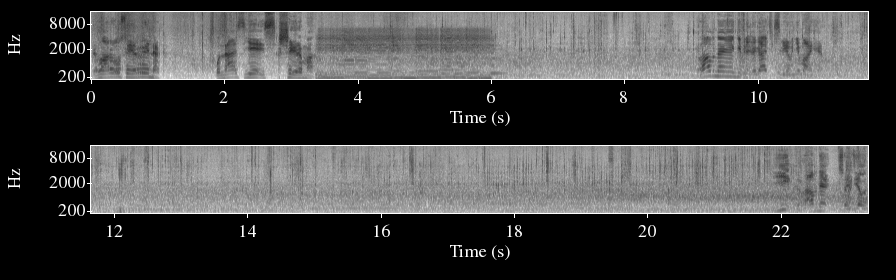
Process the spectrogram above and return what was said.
Белорусский рынок. У нас есть ширма. Главное не привлекать к себе внимания. И главное, все делать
